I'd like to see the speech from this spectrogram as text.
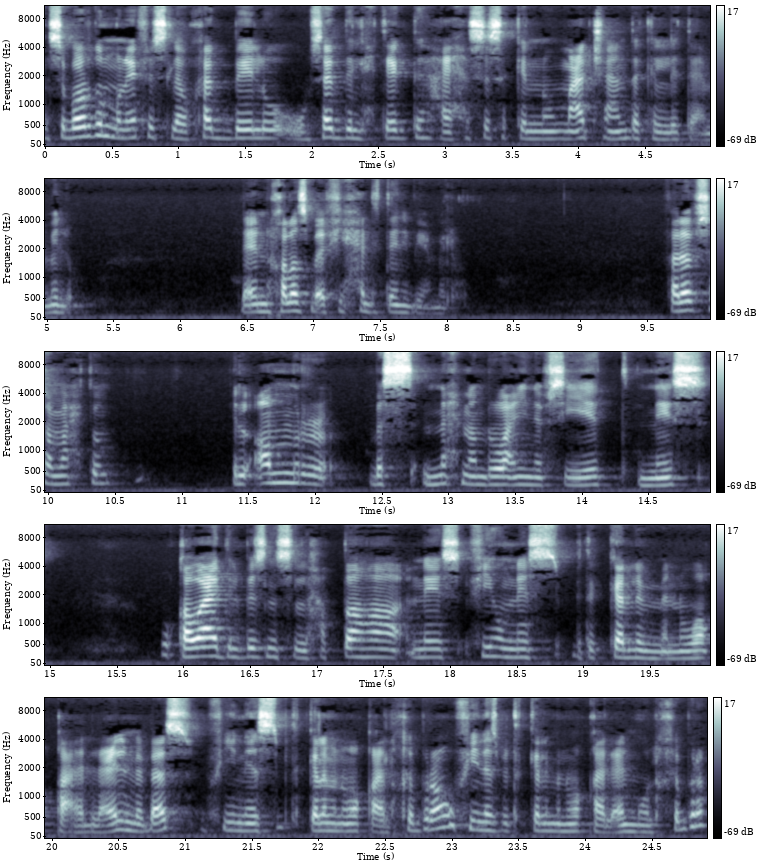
بس برضو المنافس لو خد باله وسد الاحتياج ده هيحسسك انه ما عادش عندك اللي تعمله. لأن خلاص بقى في حد تاني بيعمله. فلو سمحتم الأمر بس إن إحنا نراعي نفسيات الناس وقواعد البيزنس اللي حطاها ناس فيهم ناس بتتكلم من واقع العلم بس وفي ناس بتتكلم من واقع الخبرة وفي ناس بتتكلم من واقع العلم والخبرة.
